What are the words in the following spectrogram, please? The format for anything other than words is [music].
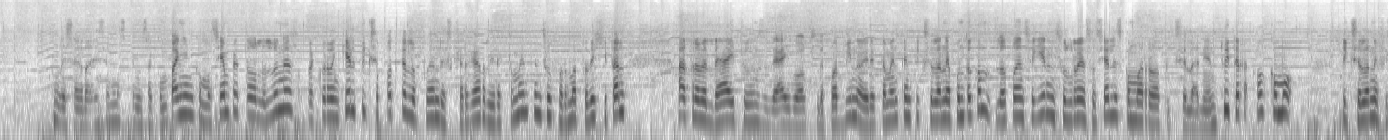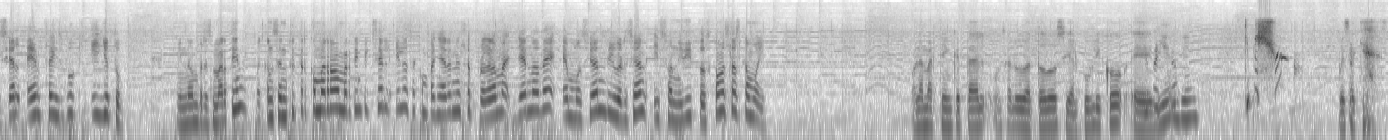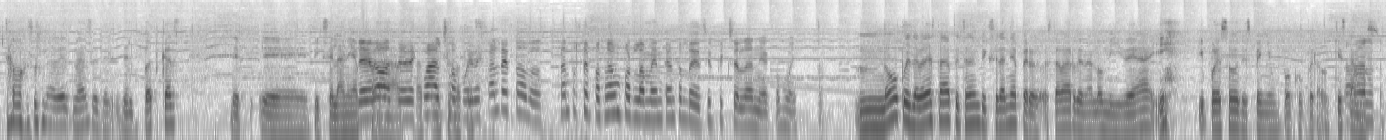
Les agradecemos que nos acompañen como siempre todos los lunes. Recuerden que el Pixel Podcast lo pueden descargar directamente en su formato digital a través de iTunes, de iBox, de Podbean o directamente en pixelania.com. Los pueden seguir en sus redes sociales como arroba pixelania en Twitter o como pixelania oficial en Facebook y YouTube. Mi nombre es Martín, me conocen en Twitter como arroba Martín Pixel y los acompañaré en este programa lleno de emoción, diversión y soniditos. ¿Cómo estás, Camuy? Hola Martín, ¿qué tal? Un saludo a todos y al público. Eh, bien, bien. Pues aquí [laughs] estamos una vez más del podcast de Pixelania. ¿De dónde? ¿De cuál, ¿De cuál de todos? ¿Cuántos te pasaron por la mente antes de decir Pixelania, como mm, No, pues la verdad estaba pensando en Pixelania, pero estaba ordenando mi idea y, y por eso despeñé un poco, pero aquí estamos.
